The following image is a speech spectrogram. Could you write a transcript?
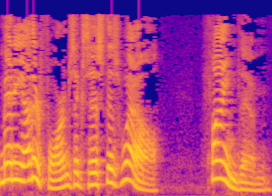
Many other forms exist as well. Find them.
